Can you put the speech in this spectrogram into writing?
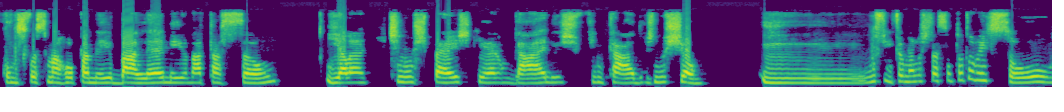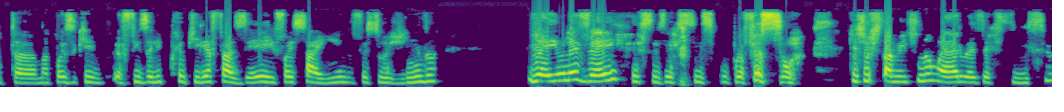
como se fosse uma roupa meio balé, meio natação, e ela tinha os pés que eram galhos fincados no chão. E, enfim, foi uma ilustração totalmente solta, uma coisa que eu fiz ali porque eu queria fazer e foi saindo, foi surgindo. E aí eu levei esse exercício para o professor, que justamente não era o exercício.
